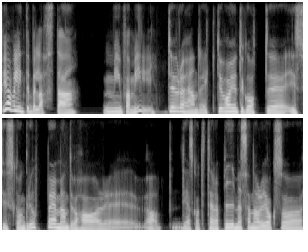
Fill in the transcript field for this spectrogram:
jag vill inte belasta min familj. Du då Henrik, du har ju inte gått eh, i syskongrupper, men du har eh, ja, dels gått i terapi, men sen har du också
